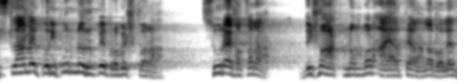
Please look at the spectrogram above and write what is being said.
ইসলামে পরিপূর্ণ রূপে প্রবেশ করা। সুরায় বাকারা, দুইশো আট নম্বর আয়াতে আল্লাহ বলেন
